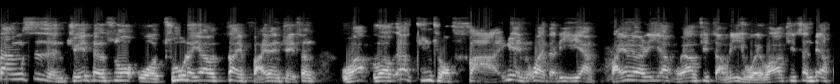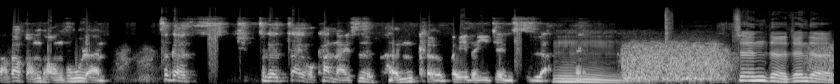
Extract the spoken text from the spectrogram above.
当事人觉得说，我除了要在法院决胜，我要我要寻求法院外的力量，法院外的力量，我要去找立委，我要去政调找到总统夫人，这个这个在我看来是很可悲的一件事啊。嗯，真的真的，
